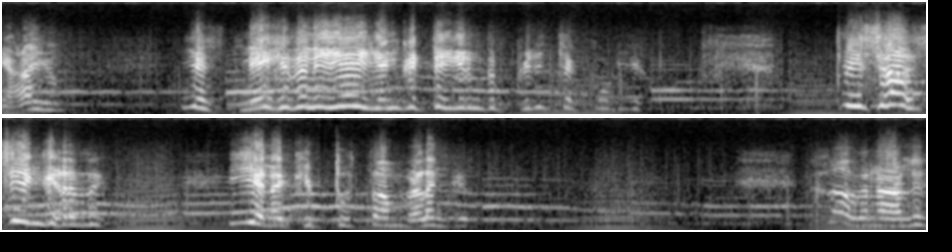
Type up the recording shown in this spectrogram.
நியாயம் என் சிநேகிதனையே என்கிட்ட இருந்து பிரிக்கக்கூடிய பிசாசுங்கிறது எனக்கு இப்பதான் விளங்குது. அதனால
